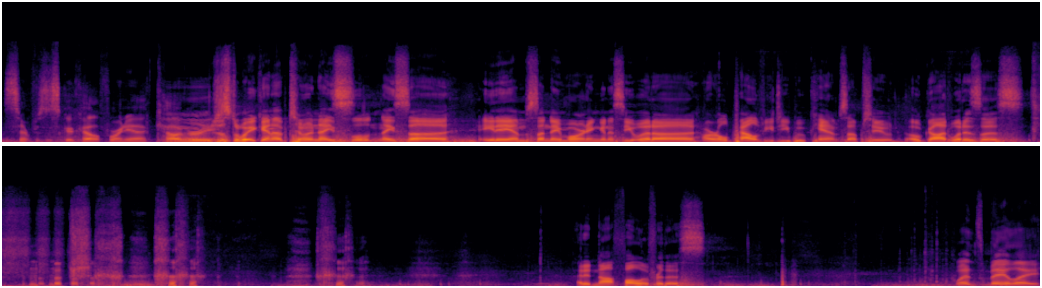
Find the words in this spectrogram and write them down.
San Francisco, California, Calgary. Mm, just waking up to a nice little nice uh, 8 a.m. Sunday morning. Gonna see what uh, our old pal VGBootCamp's up to. Oh God, what is this? I did not follow for this. When's Melee?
